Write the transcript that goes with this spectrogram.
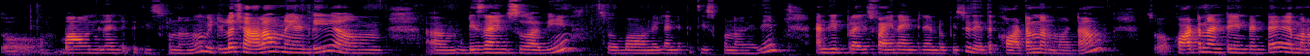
సో బాగుంది అని చెప్పి తీసుకున్నాను. వీటిలో చాలా ఉన్నాయండి. Um, డిజైన్స్ అవి. సో బాగున్నాయి అని చెప్పి తీసుకున్నాను ఇది. అండ్ దీని price five ninety nine rupees. ఇదైతే కాటన్ అనమాట సో కాటన్ అంటే ఏంటంటే మన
